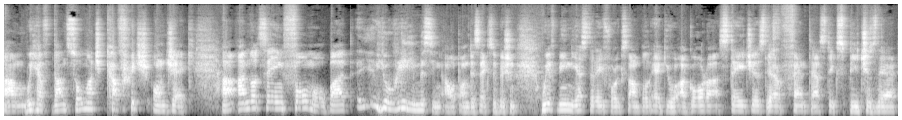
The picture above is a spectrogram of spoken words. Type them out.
um, we have done so much coverage on JEC. Uh, I'm not saying FOMO, but you're really missing out on this exhibition. We've been yesterday, for example, at your Agora stages. There are fantastic speeches there.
